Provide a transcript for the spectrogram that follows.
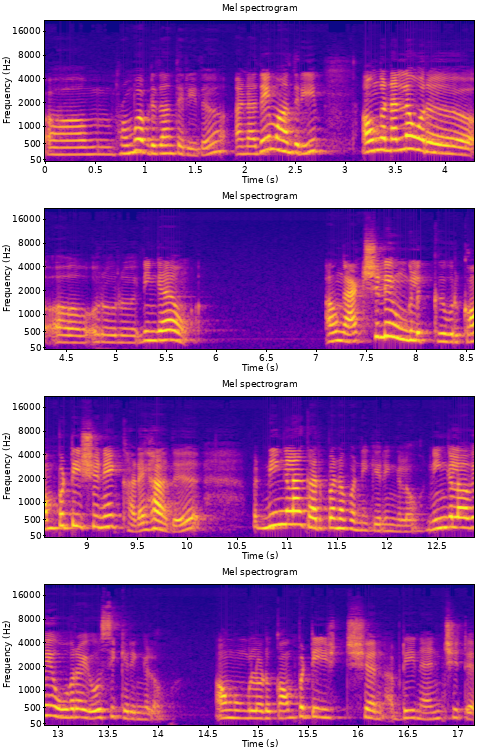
ரொம்ப ரொம்ப அப்படிதான் தெரியுது. அண்ட் அதே மாதிரி அவங்க நல்ல ஒரு ஒரு ஒரு நீங்கள் அவங்க ஆக்சுவலி உங்களுக்கு ஒரு காம்படிஷனே கிடையாது. பட் நீங்களாம் கற்பனை பண்ணிக்கிறீங்களோ? நீங்களாவே ஓவரா யோசிக்கிறீங்களோ? அவங்க உங்களோட காம்படிஷன் அப்படின்னு நினச்சிட்டு.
